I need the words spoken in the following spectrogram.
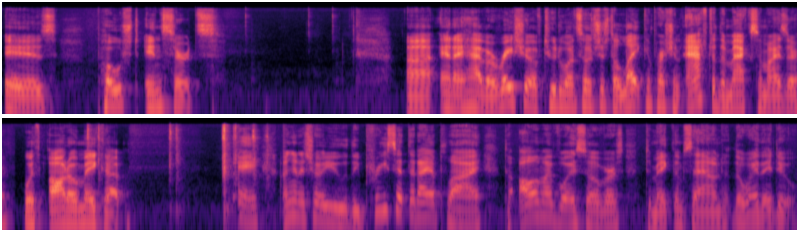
is post inserts. Uh, and I have a ratio of 2 to 1, so it's just a light compression after the maximizer with auto makeup. Today, I'm going to show you the preset that I apply to all of my voiceovers to make them sound the way they do.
